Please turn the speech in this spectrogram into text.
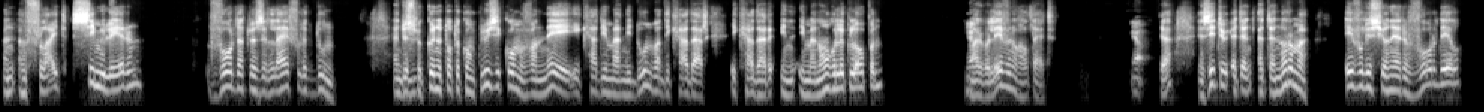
een, een flight simuleren voordat we ze lijfelijk doen. En dus Mhm. we kunnen tot de conclusie komen van nee, ik ga die maar niet doen, want ik ga daar, ik ga daar in, in mijn ongeluk lopen. Ja. Maar we leven nog altijd. Ja. Ja? En ziet u het, het enorme evolutionaire voordeel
